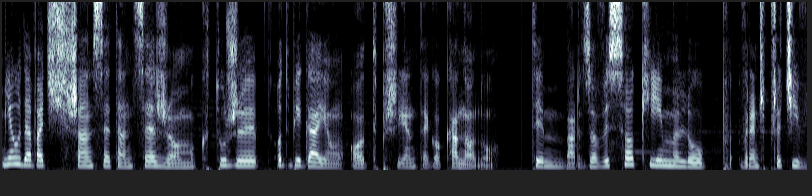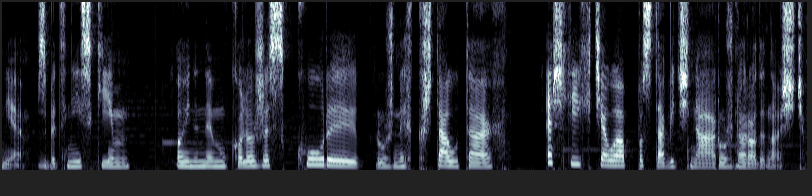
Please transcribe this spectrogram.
miał dawać szansę tancerzom, którzy odbiegają od przyjętego kanonu. Tym bardzo wysokim lub wręcz przeciwnie, zbyt niskim, o innym kolorze skóry, różnych kształtach. Ashley chciała postawić na różnorodność.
